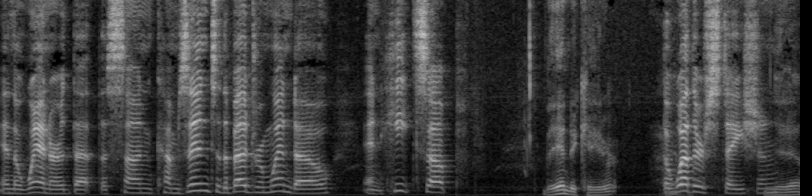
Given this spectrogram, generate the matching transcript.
in the winter that the sun comes into the bedroom window and heats up the indicator, the weather station yeah,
